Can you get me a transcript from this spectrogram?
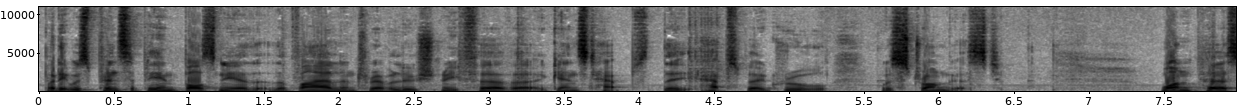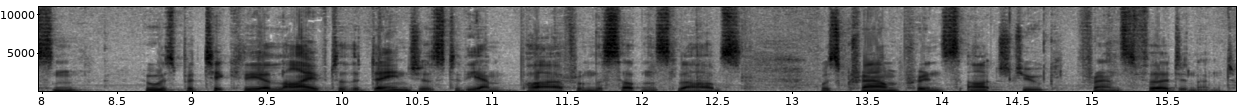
But it was principally in Bosnia that the violent revolutionary fervour against the Habsburg rule was strongest. One person who was particularly alive to the dangers to the empire from the southern Slavs was Crown Prince Archduke Franz Ferdinand.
